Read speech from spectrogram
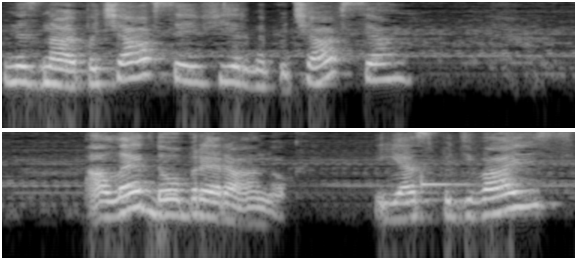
Не знаю, почався ефір, не почався. Але добрий ранок. Я сподіваюсь,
